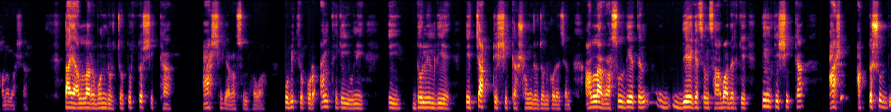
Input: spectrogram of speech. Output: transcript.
ভালোবাসা। তাই আল্লাহর বন্ধুর চতুর্থ শিক্ষা আশেখা রাসুল হওয়া। পবিত্র কোরআন থেকেই উনি এই দলিল দিয়ে এই চারটি শিক্ষা সংযোজন করেছেন। আল্লাহর রাসুল দিয়েতেন, দিয়ে গেছেন সাহাবাদেরকে তিনটি শিক্ষা, আশ, আত্মশুদ্ধি,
